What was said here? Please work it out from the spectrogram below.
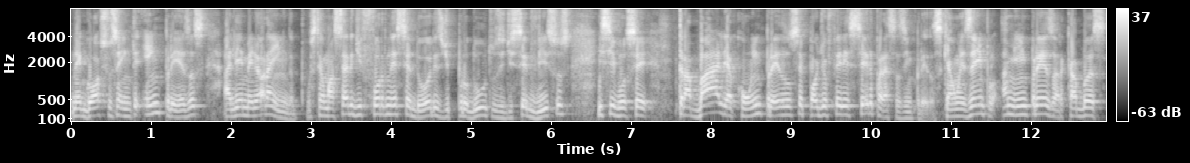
negócios entre empresas, ali é melhor ainda. Você tem uma série de fornecedores de produtos e de serviços e se você trabalha com empresas, você pode oferecer para essas empresas. Quer um exemplo? A minha empresa, Arcabus,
